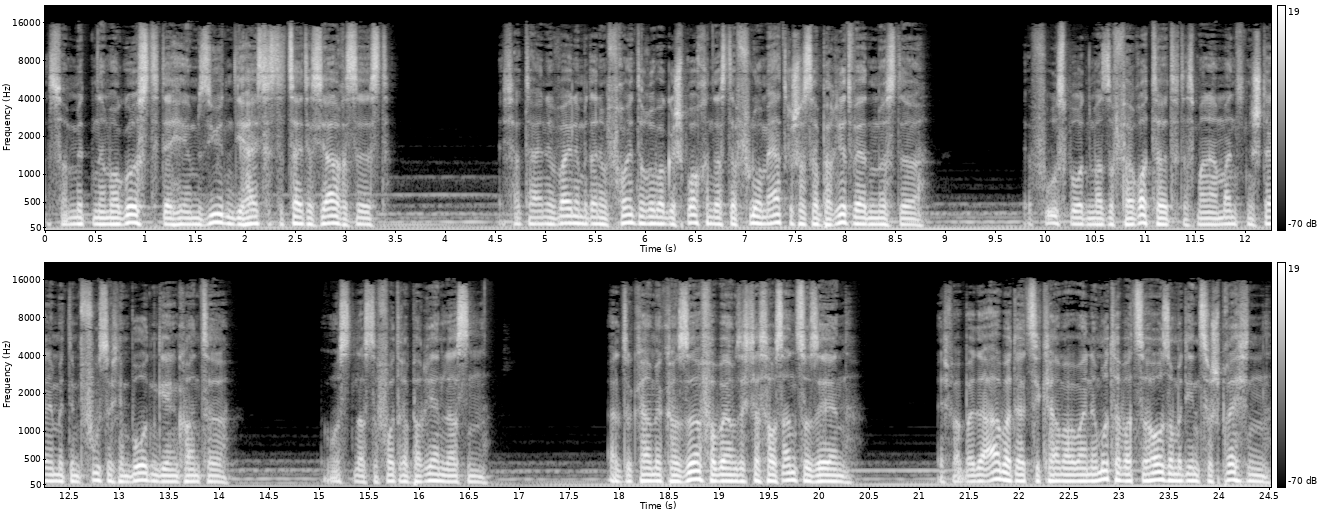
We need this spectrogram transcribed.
Es war mitten im August, der hier im Süden die heißeste Zeit des Jahres ist. Ich hatte eine Weile mit einem Freund darüber gesprochen, dass der Flur im Erdgeschoss repariert werden müsste. Der Fußboden war so verrottet, dass man an manchen Stellen mit dem Fuß durch den Boden gehen konnte. Wir mussten das sofort reparieren lassen. Also kam ihr Cousin vorbei, um sich das Haus anzusehen. Ich war bei der Arbeit, als sie kam, aber meine Mutter war zu Hause, um mit ihnen zu sprechen.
